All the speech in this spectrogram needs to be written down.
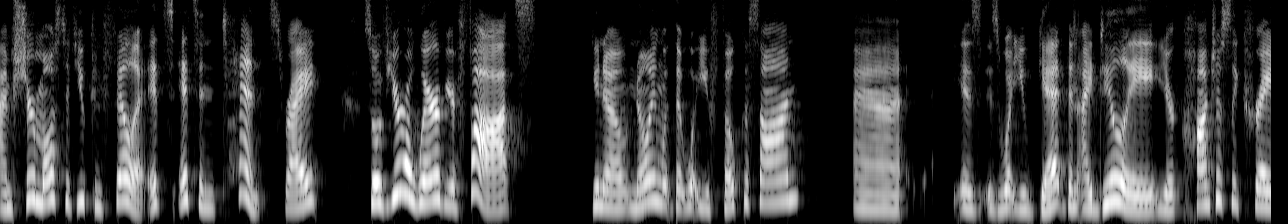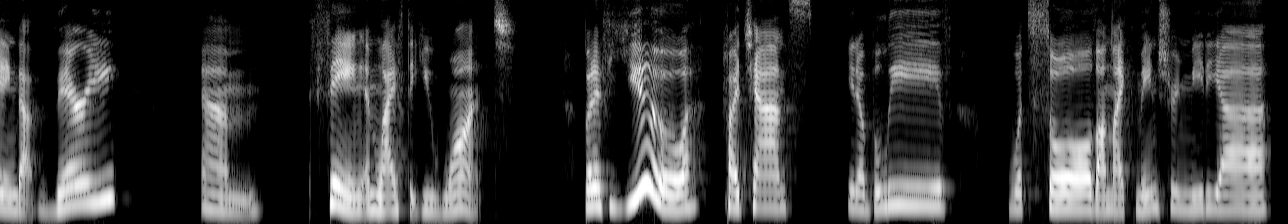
I'm sure most of you can feel it. It's it's intense, right? So if you're aware of your thoughts, you know, knowing what that what you focus on uh, is is what you get, then ideally you're consciously creating that very um, thing in life that you want. But if you, by chance, you know, believe what's sold on like mainstream media,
